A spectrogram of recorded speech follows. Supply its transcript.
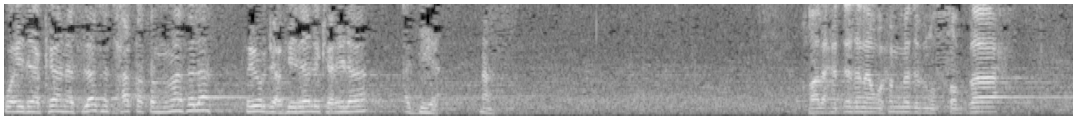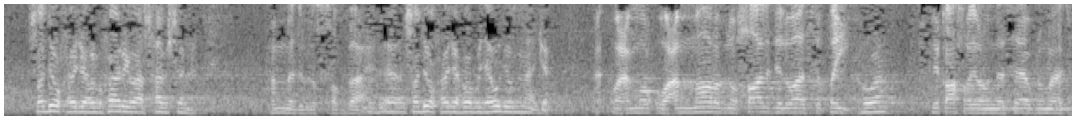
وإذا كانت لا تتحقق المماثلة فيرجع في ذلك إلى الدية. نعم. قال حدثنا محمد بن الصباح. صدوق أخرجه البخاري وأصحاب السنة. محمد بن الصباح. صدوق أخرجه أبو داود وابن ماجه. وعمار بن خالد الواسطي. هو؟ ثقة أخرجه النسائي بن ماجه.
